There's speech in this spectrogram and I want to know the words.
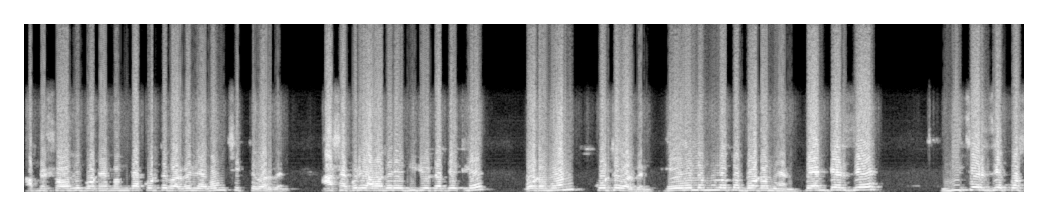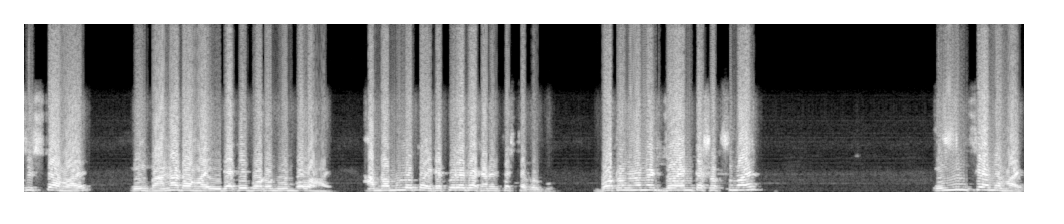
আপনি সহজে বটম হ্যামটা করতে পারবেন এবং শিখতে পারবেন। আশা করি আমাদের এই ভিডিওটা দেখলে বটম হ্যাম করতে পারবেন। এই হলো মূলত বটম হ্যাম প্যান্টের যে নিচের যে প্রসেসটা হয়, এই ভাঙাটা হয় এটাকে বটম হ্যাম বলা হয়। আমরা মূলত এটা করে দেখানোর চেষ্টা করব। বটম হ্যামের জয়েন্টটা সবসময় এই ইনসিয়ামে হয়।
